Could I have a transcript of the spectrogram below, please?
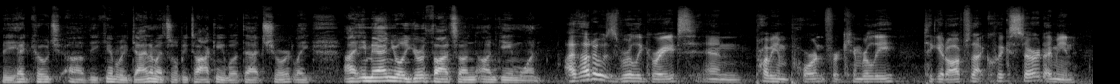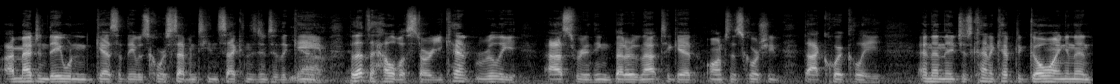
the head coach of the Kimberley Dynamites, will be talking about that shortly. Uh, Emanuel, your thoughts on, on game one? I thought it was really great and probably important for Kimberley to get off to that quick start. I mean, I imagine they wouldn't guess that they would score 17 seconds into the game, yeah, but that's a hell of a start. You can't really ask for anything better than that to get onto the score sheet that quickly. And then they just kind of kept it going, and then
